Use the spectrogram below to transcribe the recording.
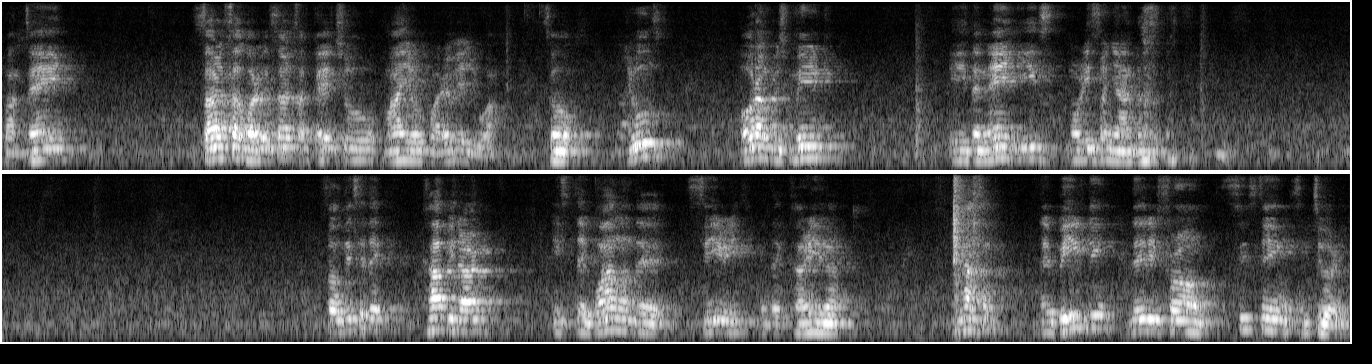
plantain, salsa, whatever salsa, ketchup, mayo, whatever you want. So use orange milk. And the name is Mauricio Ñando. so this is the capital. It's the one on the series in the Caribbean. It has some the building dated from 16th century.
